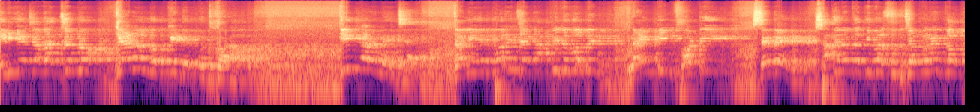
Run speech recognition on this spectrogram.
এড়িয়ে যাওয়ার জন্য কেন লোককে ডেপুট করা হবে কি কারণে চাই তাহলে এরপরে জায়গা আপনি তো বলবেন নাইনটিন ফর্টি সেভেন স্বাধীনতা দিবস উদযাপনের দরকার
